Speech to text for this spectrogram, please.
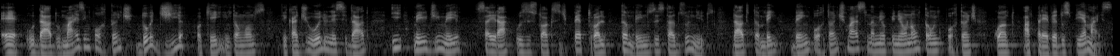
é o dado mais importante do dia, ok? Então vamos ficar de olho nesse dado. E meio-dia e meia sairá os estoques de petróleo também nos Estados Unidos. Dado também bem importante, mas na minha opinião não tão importante quanto a prévia dos PMIs.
